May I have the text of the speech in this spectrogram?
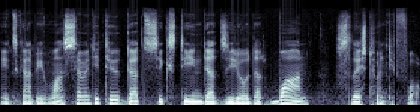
It's gonna be 172.16.0.1 slash 24.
